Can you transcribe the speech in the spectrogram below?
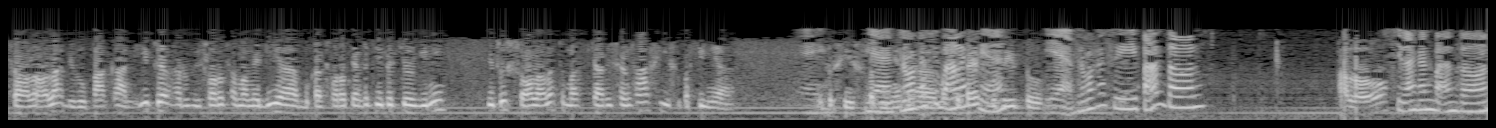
seolah-olah dilupakan. Itu yang harus disorot sama media, bukan sorot yang kecil-kecil gini. Itu seolah-olah cuma cari sensasi sepertinya. Itu sih Ya, sepertinya. terima kasih Eh, Pak maksud Alex saya ya. seperti itu. Ya, terima kasih. Pak Anton, Halo, silahkan Pak Anton.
